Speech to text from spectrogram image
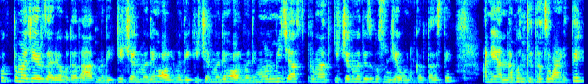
फक्त माझ्या एरजाऱ्या होतात आतमध्ये किचनमध्ये हॉलमध्ये किचनमध्ये हॉलमध्ये. म्हणून मी जास्त प्रमाणात किचनमध्येच बसून जेवण करत असते. आणि यांना पण तिथंच वाढते.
